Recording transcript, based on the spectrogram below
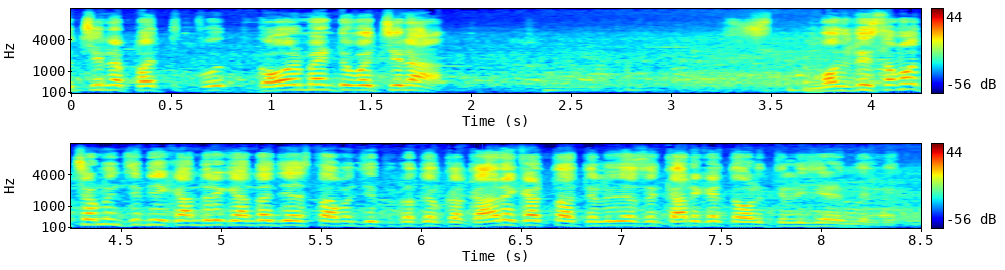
వచ్చిన గవర్నమెంట్ వచ్చిన మొదటి సంవత్సరం నుంచి మీకు అందరికీ అందజేస్తామని చెప్పి ప్రతి ఒక్క కార్యకర్త తెలుగుదేశం కార్యకర్త వాళ్ళకి తెలియజేయడం జరిగింది.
